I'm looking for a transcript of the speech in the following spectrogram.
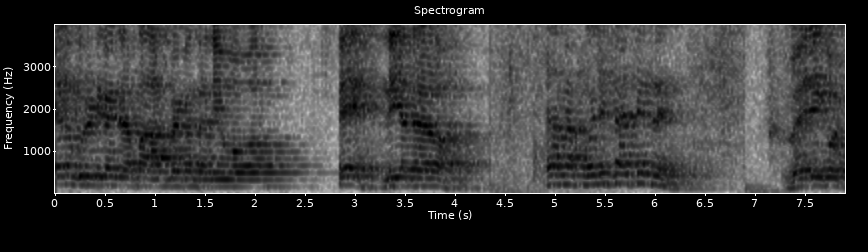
ಏನು ಗುರಿ ಇಟ್ಕೊಂಡ್ರಪ್ಪ ಆಗ್ಬೇಕಂತ ನೀವು? ಏ ನೀ ಅಂತ ಹೇಳು. ಸರ್ ನಾ ಪೊಲೀಸ್ ಆಯ್ತೇನ್ರಿ ವೆರಿ ಗುಡ್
